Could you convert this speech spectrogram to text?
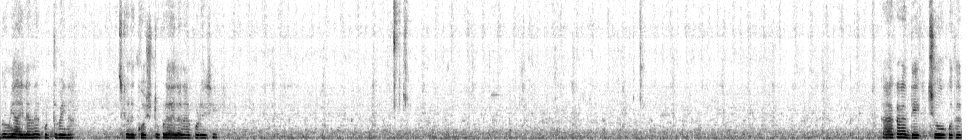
একদমই আইলাইনার করতে পারি না। আজকে অনেক কষ্ট করে আইলাইনার পরেছি। কারা কারা দেখছ, কোথার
